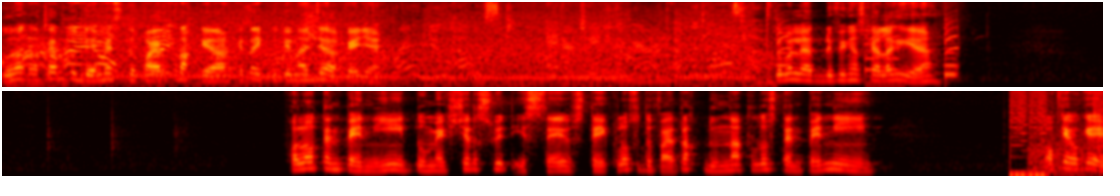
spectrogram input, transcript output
Do not attempt to damage the fire truck ya. Kita ikutin aja kayaknya. Coba lihat briefingnya sekali lagi ya. Follow Tenpenny to make sure Sweet is safe. Stay close to the fire truck. Do not lose Tenpenny. Oke oke.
